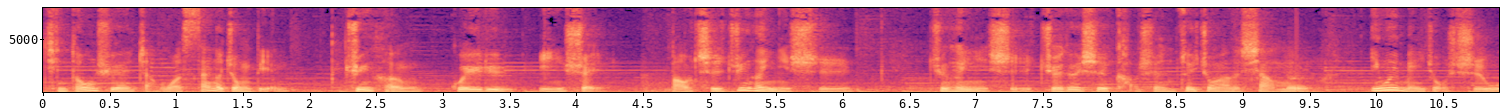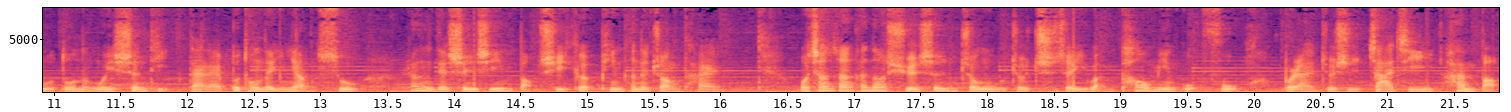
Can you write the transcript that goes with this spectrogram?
请同学掌握三个重点：均衡、规律、饮水，保持均衡饮食。均衡饮食绝对是考生最重要的项目，因为每一种食物都能为身体带来不同的营养素，让你的身心保持一个平衡的状态。我常常看到学生中午就吃着一碗泡面果腹，不然就是炸鸡、汉堡。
